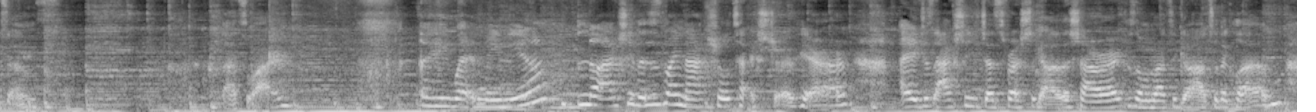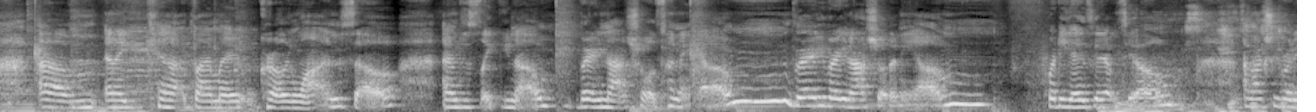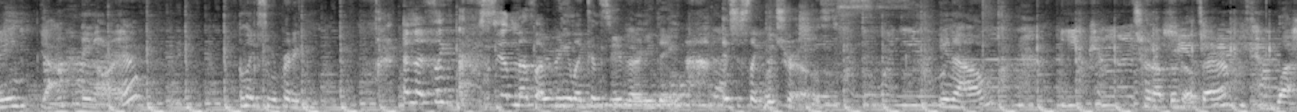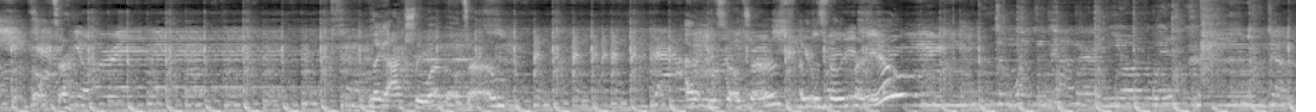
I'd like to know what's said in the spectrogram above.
sense. That's why. Okay, wet and wavy. No, actually, this is my natural texture of hair. I just actually just freshly got out of the shower because I'm about to go out to the club. Um, and I can't find my curling wand, so I'm just like, you know, very natural to Neo. Very, very natural to Neo. What do you guys get up to? I'm actually pretty. Yeah, you know, right? I'm like super pretty. And that's like, I'm not like being like conceived or anything. It's just like the truth. You know? Turn up the filter. What filter? Like actually what filter? I don't use filters. I'm just really pretty.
